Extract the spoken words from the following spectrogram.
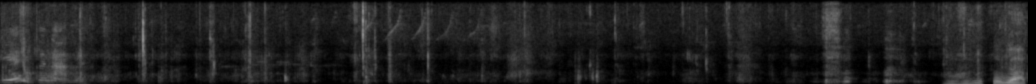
เย้เป็นหนานเลยสุดยอด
